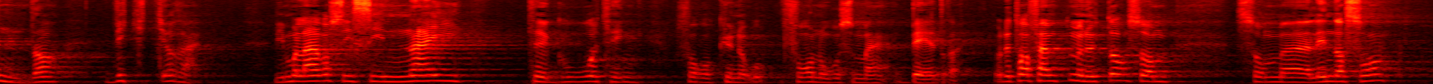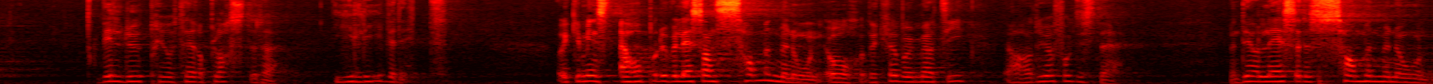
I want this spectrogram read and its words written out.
enda viktigere. Vi må lære oss å si nei til gode ting for å kunne få noe som er bedre. Og Det tar 15 minutter, som, som eh, Linda sa. Vil du prioritere plass til det i livet ditt? Og ikke minst, Jeg håper du vil lese den sammen med noen. Åh, det krever jo mer tid. Ja, det gjør faktisk det. Men det å lese det sammen med noen,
